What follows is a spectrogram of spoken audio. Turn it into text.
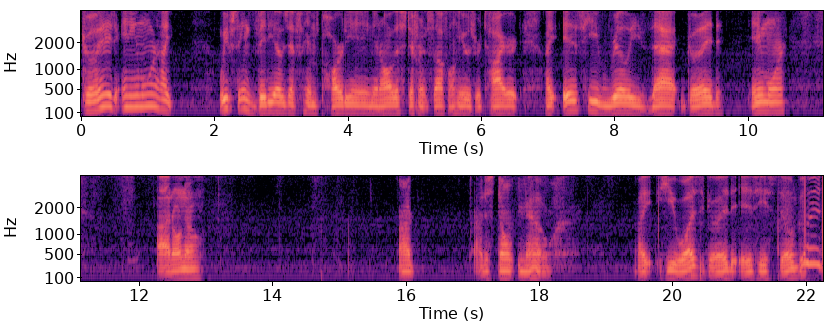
good anymore? Like we've seen videos of him partying and all this different stuff while he was retired. Like, is he really that good anymore? I don't know. I I just don't know. Like he was good. Is he still good?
